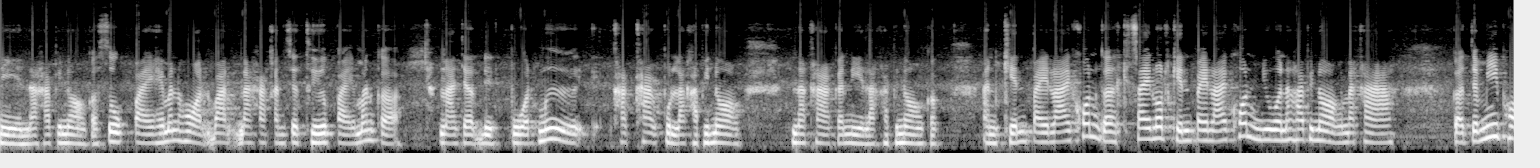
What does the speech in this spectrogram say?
นี่นะคะ พี่น้องก็สุกไปให้มันหอดบัดนะคะ คันจะถือไปมันก็น่าจะเด็ดปวดมือคักๆพุ่นละค่ะพี่น้องนะคะก็นี่ละค่ะพี่น้องก็อันเข็นไปหลายคนก็ใส่รถเข็นไปหลายคนอยู่นะคะ พี่น้องนะคะก็จะมีพอ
